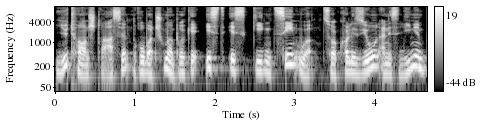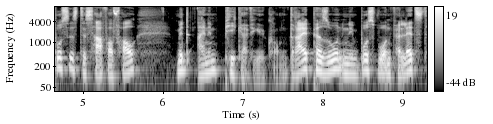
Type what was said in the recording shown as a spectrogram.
Jütornstraße, Robert-Schumann-Brücke, ist es gegen 10 Uhr zur Kollision eines Linienbusses des HVV mit einem Pkw gekommen. Drei Personen in dem Bus wurden verletzt,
